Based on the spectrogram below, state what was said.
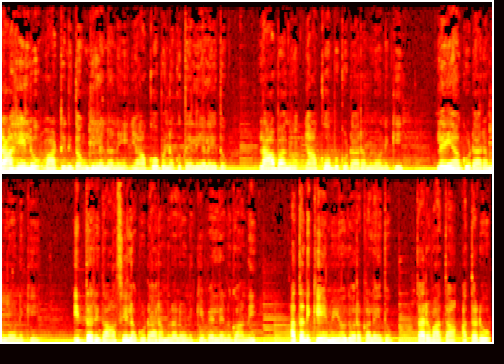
రాహేలు వాటిని దొంగిలనని యాకోబునకు తెలియలేదు. లాభాను యాకోబు గుడారంలోనికి లేయా గుడారంలోనికి ఇద్దరి దాసీల గుడారములలోనికి వెళ్ళెను గాని అతనికేమీయో దొరకలేదు. తరువాత అతడు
